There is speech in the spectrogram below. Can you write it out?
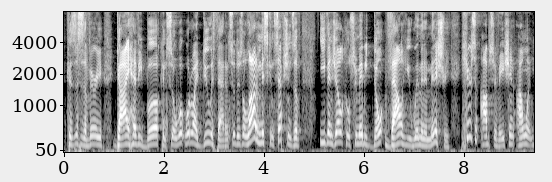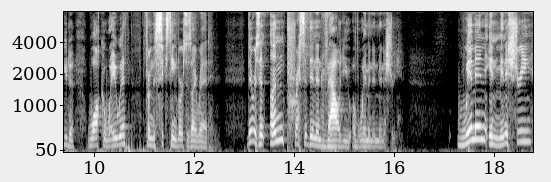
because this is a very guy heavy book? And so what, what do I do with that? And so there's a lot of misconceptions of evangelicals who maybe don't value women in ministry. Here's an observation I want you to walk away with from the 16 verses I read. There is an unprecedented value of women in ministry. Women in ministry,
